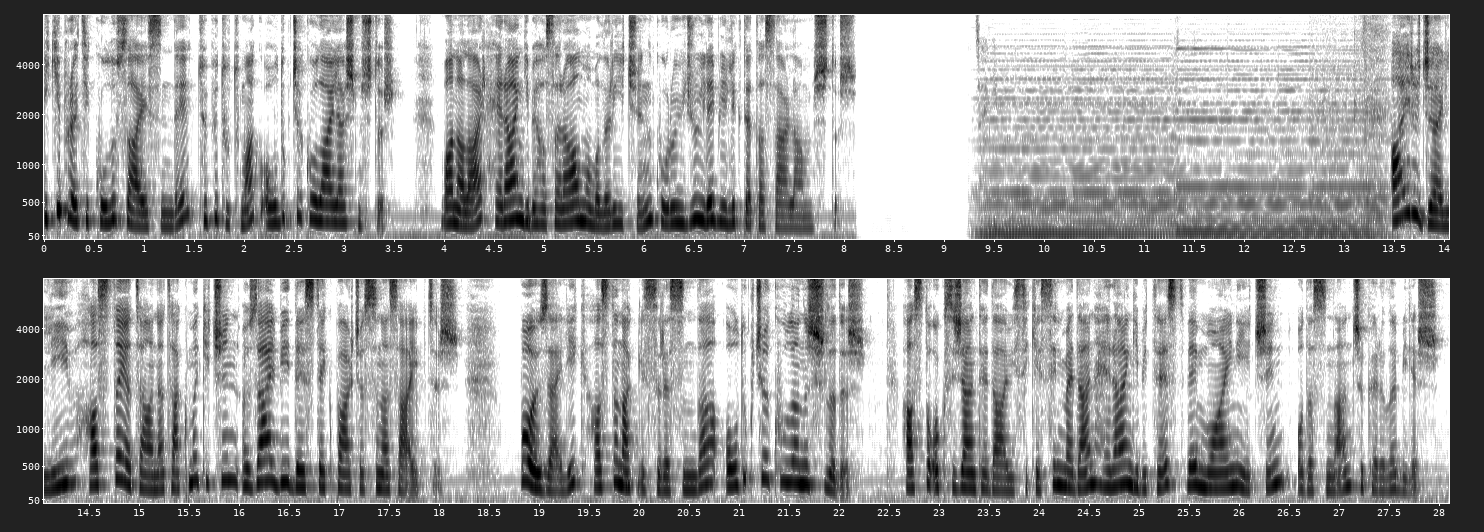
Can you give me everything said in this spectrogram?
İki pratik kolu sayesinde tüpü tutmak oldukça kolaylaşmıştır. Vanalar herhangi bir hasar almamaları için koruyucu ile birlikte tasarlanmıştır. Ayrıca Liv hasta yatağına takmak için özel bir destek parçasına sahiptir. Bu özellik hasta nakli sırasında oldukça kullanışlıdır. Hasta oksijen tedavisi kesilmeden herhangi bir test ve muayene için odasından çıkarılabilir.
